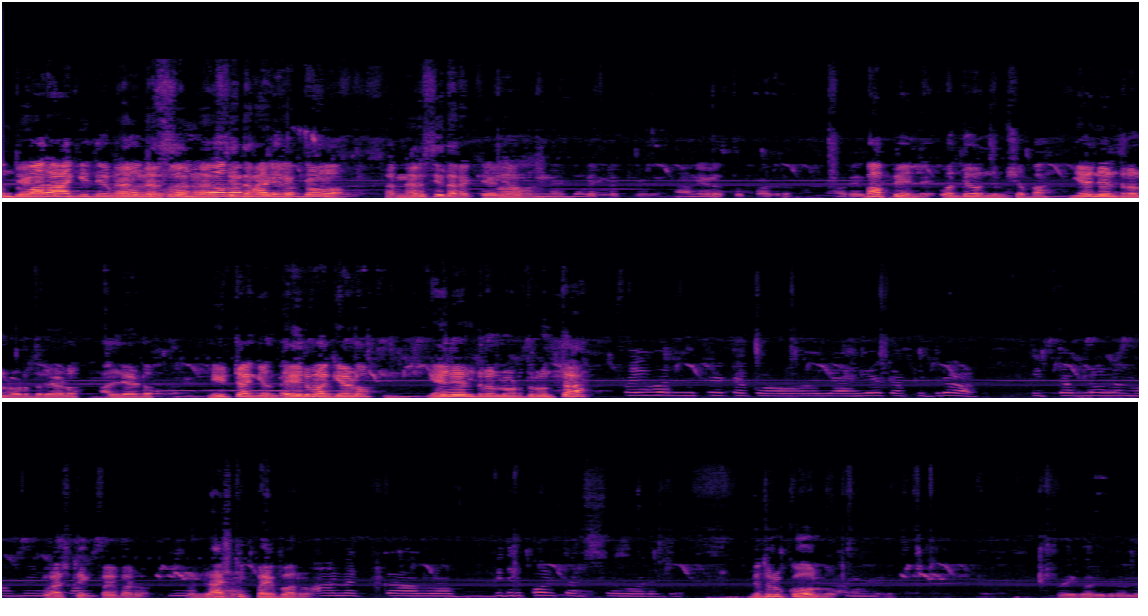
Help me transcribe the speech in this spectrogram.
ಒಂದು ವಾರ ಆಗಿದೆ ನರ್ಸ್- ಸೋಮವಾರ ನರ್ಸ್ ಮಾಡಿರೋದು. ಸರ್ ನರ್ಸಿದಾರೆ ಕೇಳಿ. ಅವ್ರನ್ನೇ ಡೈರೆಕ್ಟ್ ಕೇಳಿ. ನಾನು ಹೇಳೋದು ತಪ್ಪಾದ್ರೆ ಅವ್ರೇ ಬಾಪಿ ಇಲ್ಲಿ ಒಂದೇ ಒಂದ್ ನಿಮಿಷ ಬಾ. ಏನೇಂದ್ರಲ್ಲಿ ಹೊಡೆದ್ರು ಹೇಳು ಅಲ್ಲಿ ಹೇಳು. ನೀಟಾಗಿ ಇಲ್ಲಿ ಧೈರ್ಯವಾಗಿ ಹೇಳು. ಏನೇಂದ್ರಲ್ಲಿ ಹೊಡೆದ್ರು ಅಂತ? ಫೈಬರ್ ಹಾಕಿದ್ರ ಪ್ಲಾಸ್ಟಿಕ್ ಫೈಬರ್ ಪ್ಲಾಸ್ಟಿಕ್ ಫೈಬರ್ ಬಿದ್ರು ಕೋಲ್ ತರ್ಸಿ ಹೊಡೆದು. ಬಿದಿರುಕೋಲು. ಫೈಬರ್ ಇದ್ರಲ್ಲಿ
